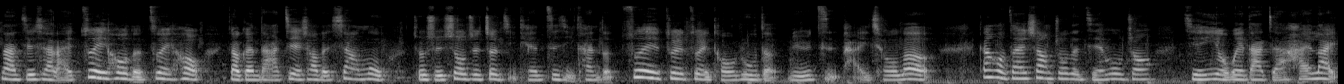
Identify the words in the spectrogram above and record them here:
那接下来最后的最后要跟大家介绍的项目，就是秀智这几天自己看的最最最投入的女子排球了。刚好在上周的节目中，杰伊有为大家 highlight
